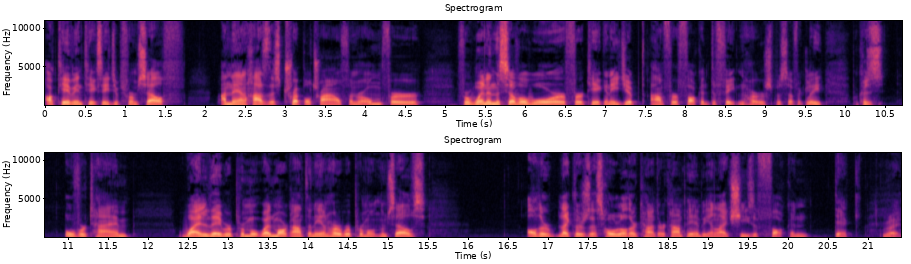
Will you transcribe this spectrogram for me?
Octavian takes Egypt for himself, and then has this triple triumph in Rome for for winning the civil war, for taking Egypt, and for fucking defeating her specifically. Because over time, while they were promote, while Mark Antony and her were promoting themselves, other like there's this whole other counter campaign being like she's a fucking dick Right.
